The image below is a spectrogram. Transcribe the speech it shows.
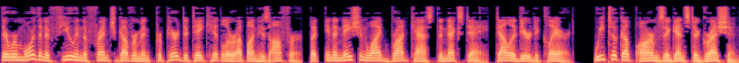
There were more than a few in the French government prepared to take Hitler up on his offer, but, in a nationwide broadcast the next day, Daladier declared, "'We took up arms against aggression.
